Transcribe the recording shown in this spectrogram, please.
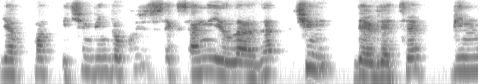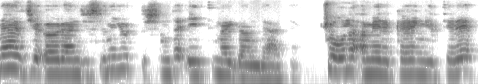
yapmak için 1980'li yıllarda Çin devleti binlerce öğrencisini yurt dışında eğitime gönderdi. Çoğunu Amerika'ya, İngiltere'ye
